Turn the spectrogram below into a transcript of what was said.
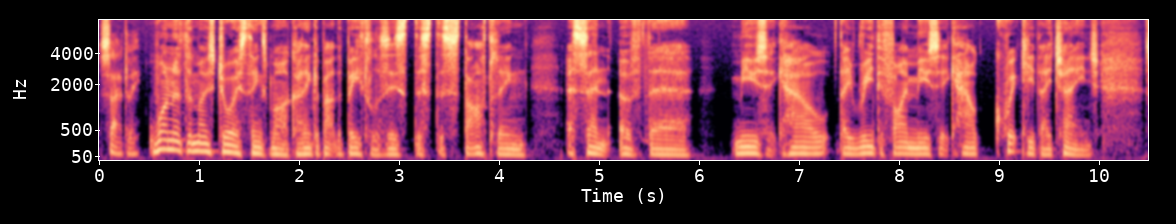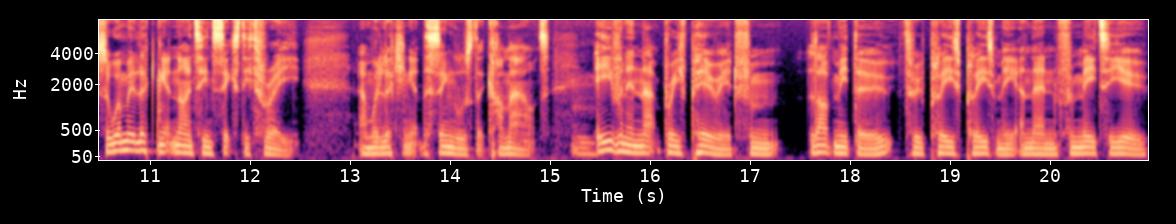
Sadly. One of the most joyous things, Mark, I think about the Beatles is this the startling ascent of their music, how they redefine music, how quickly they change. So when we're looking at 1963 and we're looking at the singles that come out, mm. even in that brief period from Love Me Do through Please Please Me and then From Me to You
